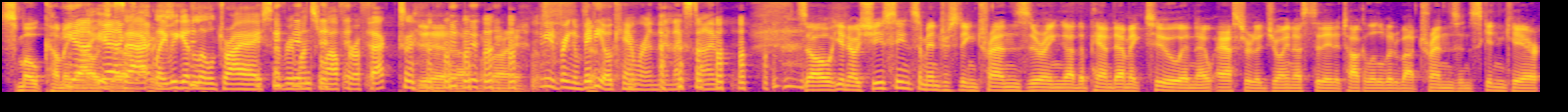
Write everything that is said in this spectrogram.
smoke coming Yeah, out. yeah, Exactly. We get a little dry ice every once in a while for effect. Yeah, right. You need to bring a video camera in there next time. So, you know, she's seen some interesting trends during uh, the pandemic too. And I asked her to join us today to talk a little bit about trends in skincare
